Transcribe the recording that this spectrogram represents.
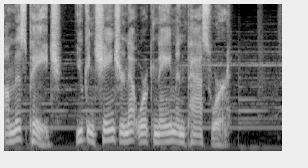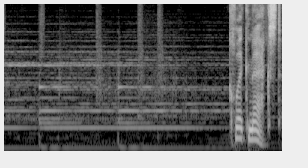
On this page, you can change your network name and password. Click Next.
